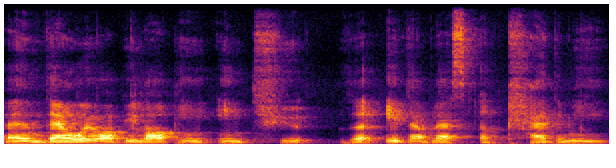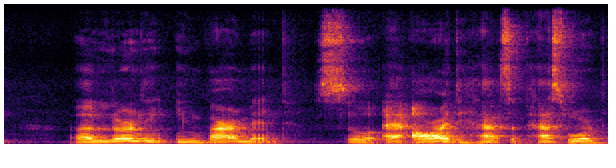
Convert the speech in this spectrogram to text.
And then we will be logging into the AWS Academy uh, learning environment. So I already have the password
